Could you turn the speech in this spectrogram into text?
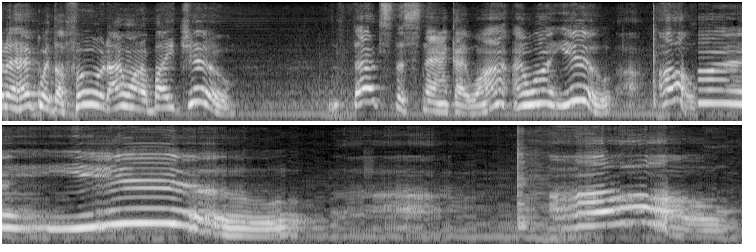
Oh, to heck with the food. I want to bite you. That's the snack I want. I want you. Uh, oh. You. Uh, oh.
